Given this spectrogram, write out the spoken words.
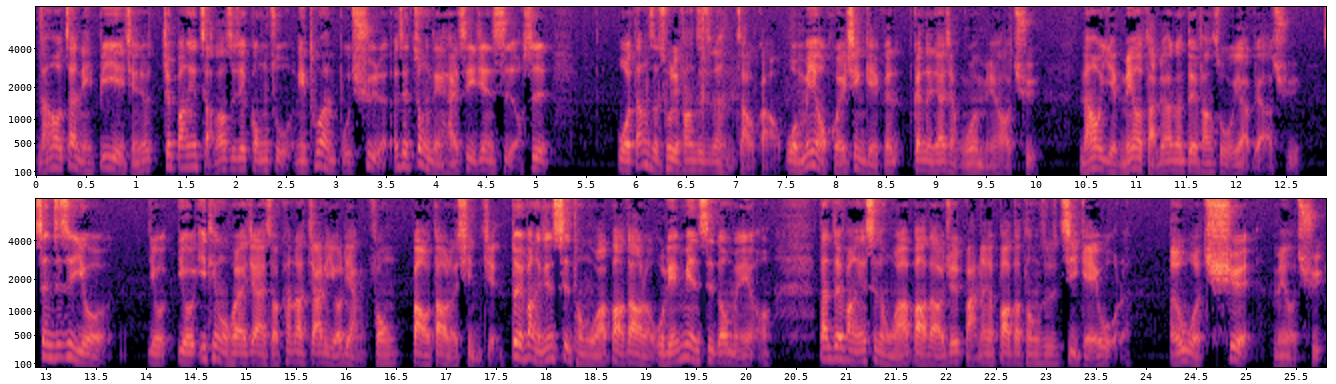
然后在你毕业前就就帮你找到这些工作，你突然不去了，而且重点还是一件事哦，是我当时处理方式真的很糟糕，我没有回信给跟跟人家讲我也没有要去，然后也没有打电话跟对方说我要不要去，甚至是有。有有一天我回来家的时候，看到家里有两封报道的信件，对方已经视同我要报道了，我连面试都没有，但对方已经视同我要报道，就是把那个报道通知寄给我了，而我却没有去，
